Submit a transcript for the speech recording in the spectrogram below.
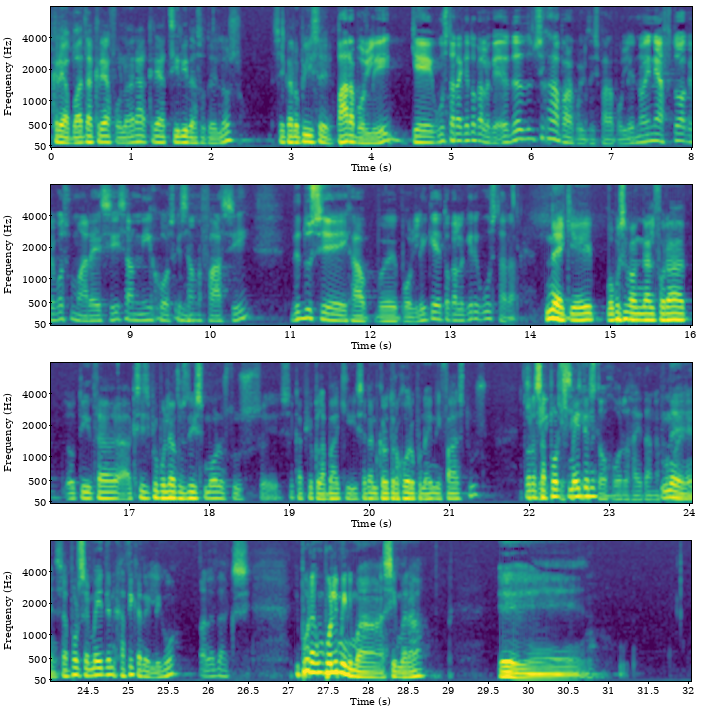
Ακραία μπάντα, ακραία φωνάρα, ακραία τσιρίδα στο τέλος. Σε ικανοποίησε. Πάρα πολύ και γούσταρα και το καλοκαίρι. Ε, Δεν, δεν τους είχα παρακολουθήσει πάρα πολύ. Ενώ είναι αυτό ακριβώς που μου αρέσει, σαν ήχος και σαν φάση. Δεν τους είχα ε, πολύ και το καλοκαίρι γούσταρα. Ναι, και όπως είπαμε την άλλη φορά, ότι θα αξίζει πιο πολύ να τους δεις μόνος τους σε κάποιο κλαμπάκι, σε ένα μικρότερο χώρο που να είναι η φάση τους. Τώρα και, support και σε Maiden. κλειστό χώρο θα ήταν φοβερό. Ναι, support σε Maiden χαθήκανε λίγο. Αλλά εντάξει. Λοιπόν, έχουμε πολύ μήνυμα σήμερα. Ε,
